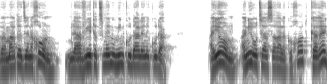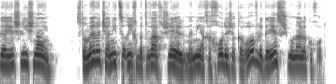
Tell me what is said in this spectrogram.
ואמרת את זה נכון, להביא את עצמנו מנקודה לנקודה. היום אני רוצה עשרה לקוחות, כרגע יש לי שניים. זאת אומרת שאני צריך בטווח של נניח החודש הקרוב לגייס שמונה לקוחות.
